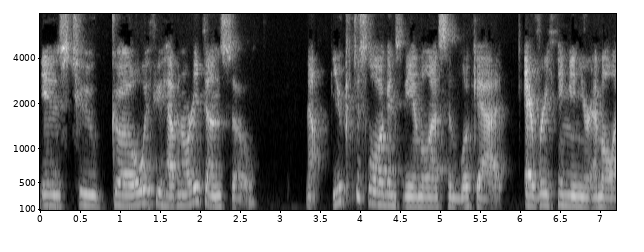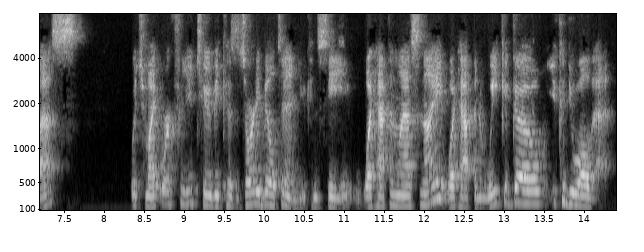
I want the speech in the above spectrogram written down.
is to go, if you haven't already done so. Now, you can just log into the MLS and look at everything in your MLS, which might work for you too, because it's already built in. You can see what happened last night, what happened a week ago. You can do all that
